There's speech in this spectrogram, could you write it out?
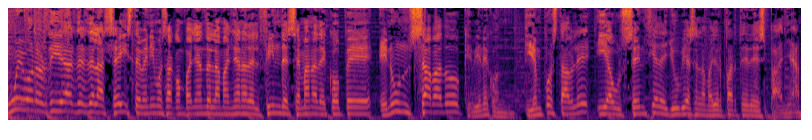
Muy buenos días, desde las 6 te venimos acompañando en la mañana del fin de semana de Cope en un sábado que viene con tiempo estable y ausencia de lluvias en la mayor parte de España.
